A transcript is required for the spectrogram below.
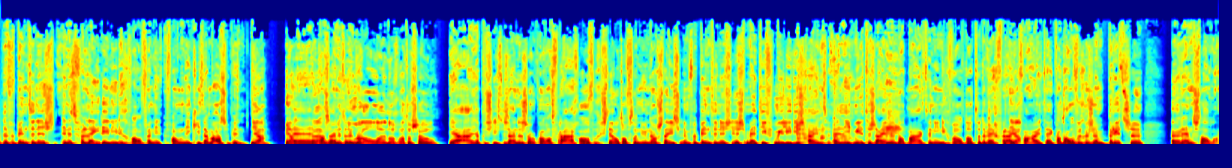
de verbindenis in het verleden in ieder geval van, van Nikita Mazepin. Ja. Ja. En daar zijn natuurlijk wel- eh, nog wat of zo? Ja, ja, precies. Er zijn dus ook wel wat vragen over gesteld. Of er nu nog steeds een verbindenis is met die familie. Die schijnt er niet meer te zijn. En dat maakt in ieder geval dat er de weg vrij is Ja. voor high-tech. Wat overigens een Britse eh, renstal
